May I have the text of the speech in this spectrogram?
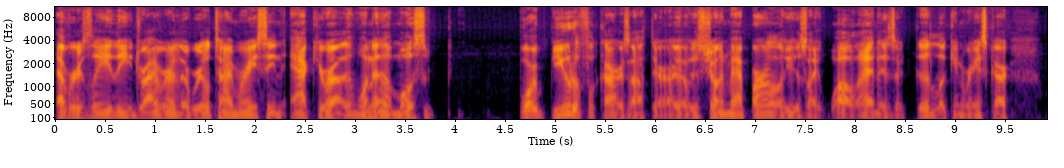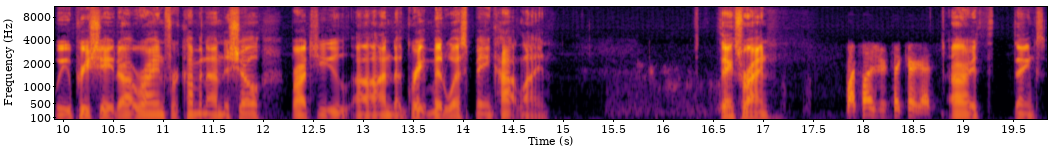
Eversley, the driver of the RealTime Racing Acura, one of the most beautiful cars out there. I was showing Matt Barlow. He was like, "Whoa, that is a good looking race car." We appreciate uh, Ryan for coming on the show. Brought to you uh, on the Great Midwest Bank Hotline. Thanks, Ryan. My pleasure. Take care, guys. All right, thanks.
